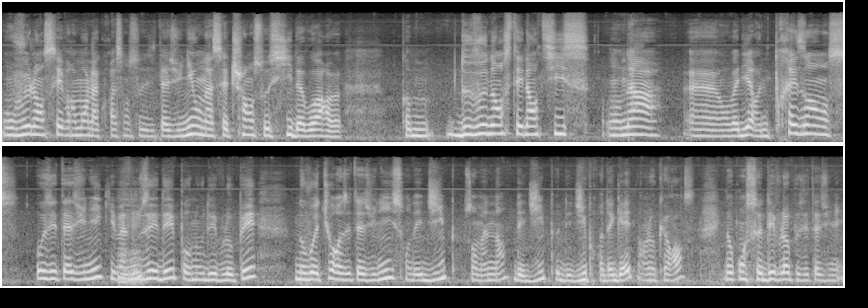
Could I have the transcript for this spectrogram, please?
on veut lancer vraiment la croissance aux États-Unis. On a cette chance aussi d'avoir, euh, comme devenant Stellantis, on a, euh, on va dire, une présence aux États-Unis qui va nous aider pour nous développer. Nos voitures aux États-Unis sont des Jeeps, sont maintenant des Jeeps, des Jeeps Renegade en l'occurrence. Donc on se développe aux États-Unis.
